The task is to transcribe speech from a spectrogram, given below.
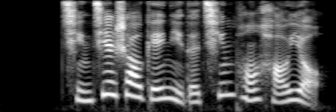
请介绍给你的亲朋好友。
